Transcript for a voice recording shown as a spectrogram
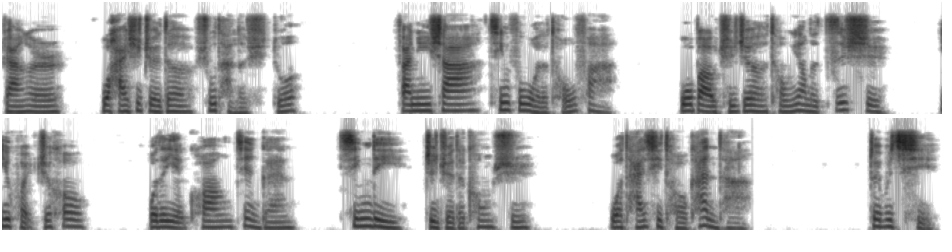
然而，我还是觉得舒坦了许多。凡妮莎轻抚我的头发，我保持着同样的姿势。一会儿之后，我的眼眶渐干，心里只觉得空虚。我抬起头看他。对不起，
